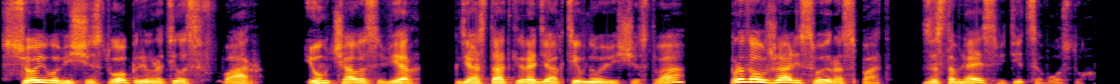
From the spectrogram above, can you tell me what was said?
все его вещество превратилось в пар и умчалось вверх, где остатки радиоактивного вещества продолжали свой распад, заставляя светиться воздух.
